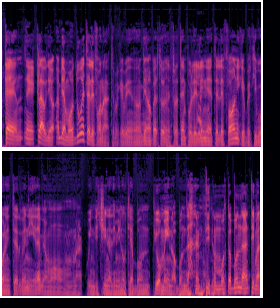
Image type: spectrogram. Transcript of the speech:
Okay, eh, Claudio, abbiamo due telefonate perché abbiamo aperto nel frattempo le linee telefoniche per chi vuole intervenire, abbiamo una quindicina di minuti abbon- più o meno abbondanti, non molto abbondanti, ma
